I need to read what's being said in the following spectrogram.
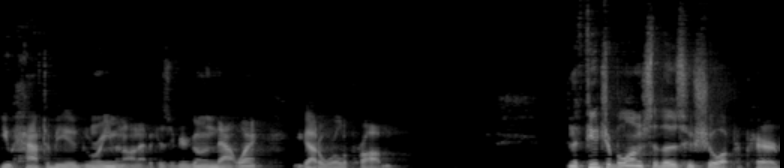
You have to be in agreement on that because if you're going that way, you got a world of problem. And the future belongs to those who show up prepared.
